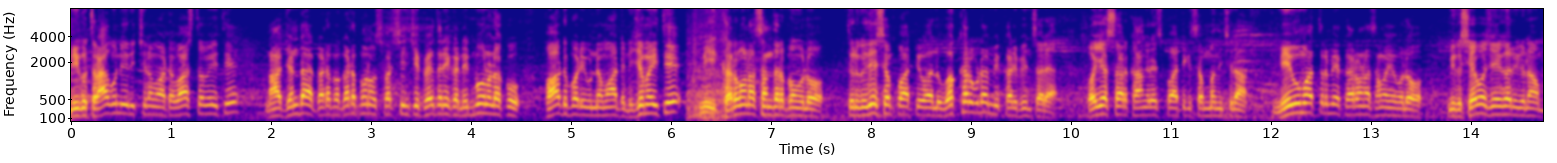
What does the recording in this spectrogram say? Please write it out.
మీకు త్రాగునీరు ఇచ్చిన మాట వాస్తవమైతే నా జెండా గడప గడపను స్పర్శించి పేదరిక నిర్మూలనకు పాటుపడి ఉన్న మాట నిజమైతే మీ కరోనా సందర్భంలో తెలుగుదేశం పార్టీ వాళ్ళు ఒక్కరు కూడా మీకు కనిపించలే. వైఎస్ఆర్ కాంగ్రెస్ పార్టీకి సంబంధించిన మేము మాత్రమే కరోనా సమయంలో మీకు సేవ చేయగలిగినాం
